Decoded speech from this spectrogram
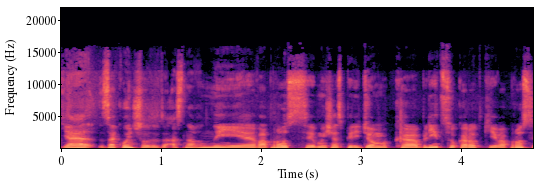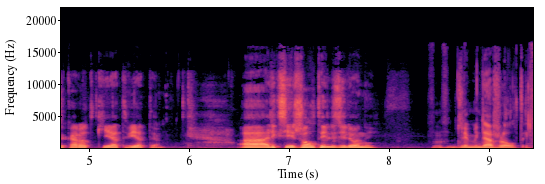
Я закончил основные вопросы. Мы сейчас перейдем к Блицу. Короткие вопросы, короткие ответы. А, Алексей, желтый или зеленый? Для меня желтый.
